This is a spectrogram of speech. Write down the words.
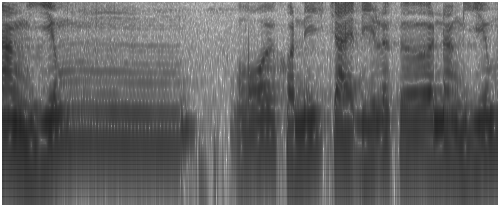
นั่งยิ้ม โอ้ยคนนี้ใจดีเหลือเกินนั่งยิ้ม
